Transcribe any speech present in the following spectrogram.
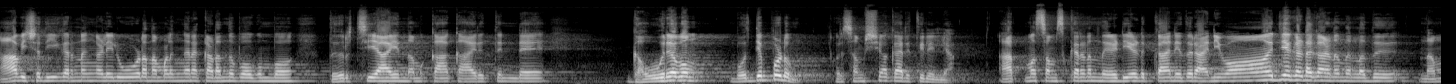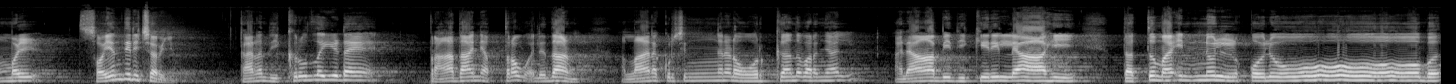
ആ വിശദീകരണങ്ങളിലൂടെ നമ്മളിങ്ങനെ കടന്നു പോകുമ്പോൾ തീർച്ചയായും നമുക്ക് ആ കാര്യത്തിന്റെ ഗൗരവം ബോധ്യപ്പെടും. ഒരു സംശയ കാര്യത്തിലില്ല ആത്മസംസ്കരണം നേടിയെടുക്കാൻ ഇതൊരു അനിവാര്യ ഘടകമാണെന്നുള്ളത് നമ്മൾ സ്വയം തിരിച്ചറിയും. കാരണം ദിക്റുള്ളയുടെ പ്രാധാന്യം അത്ര വലുതാണ്. അള്ളഹാനെക്കുറിച്ച് ഇങ്ങനെ ഓർക്കുക എന്ന് പറഞ്ഞാൽ അലാബി ദിക്കിരില്ലാഹി തത്വമഇന്നുൽ കൊലോബ്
